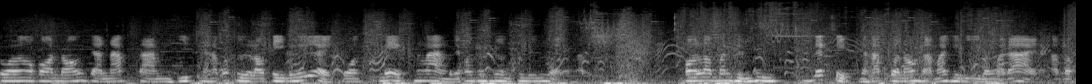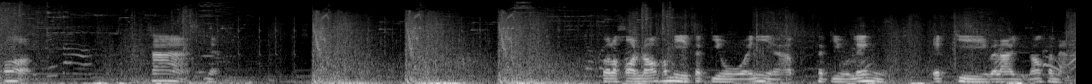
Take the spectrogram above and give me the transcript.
ตัวละครน้องจะนับตามฮิตนะครับ ก็คือเราตีไปเรื่อยๆตัวเลขข้างล่างมันจะค่อยๆเพิ่มขึ้นเรื่อยๆนะครับพอเรามันถึงถึงเลขสิบนะครับ ตัวน้องสามารถ QTE ลงมาได้นะครับ แล้วก็ถ้าเนี่ย ตัวละครน้องเขามีสกิลไอ้นี่นะครับสกิลเร่ง FP เวลาอยู่นอกสนาม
